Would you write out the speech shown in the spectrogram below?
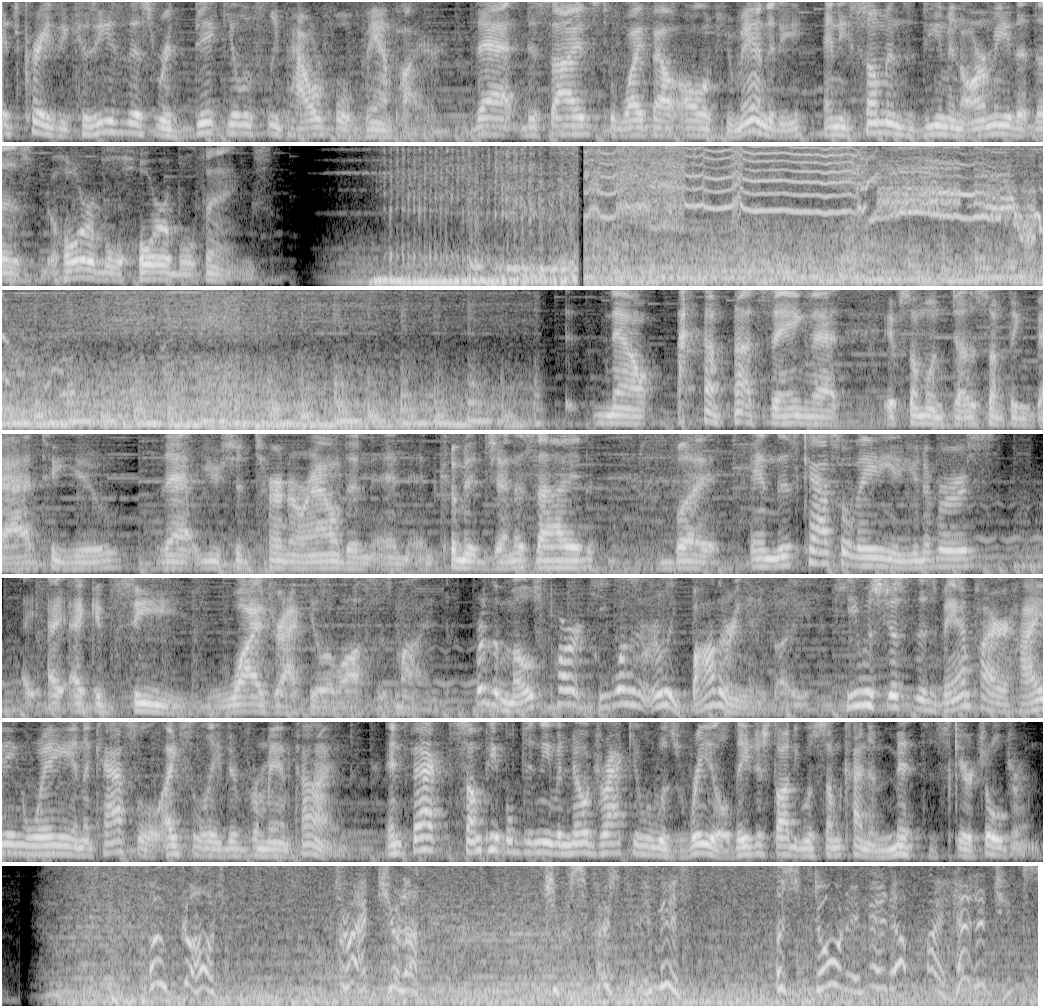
It's crazy because he's this ridiculously powerful vampire that decides to wipe out all of humanity, and he summons a demon army that does horrible, horrible things. Now, I'm not saying that if someone does something bad to you, that you should turn around and, and, and commit genocide. But in this Castlevania universe, I, I, I could see why Dracula lost his mind. For the most part, he wasn't really bothering anybody. He was just this vampire hiding away in a castle isolated from mankind. In fact, some people didn't even know Dracula was real, they just thought he was some kind of myth to scare children. Oh God! Dracula! He was supposed to be myth. A story made up by heretics.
